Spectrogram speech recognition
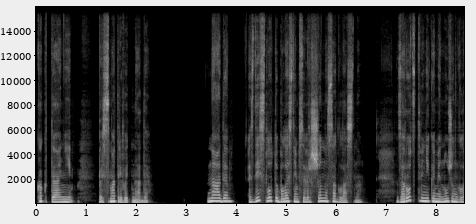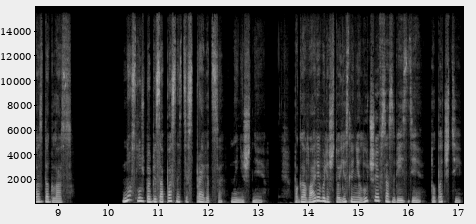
Как-то они... Присматривать надо. Надо. Здесь Лота была с ним совершенно согласна. За родственниками нужен глаз да глаз. Но служба безопасности справится, нынешняя. Поговаривали, что если не лучшее в созвездии, то почти.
